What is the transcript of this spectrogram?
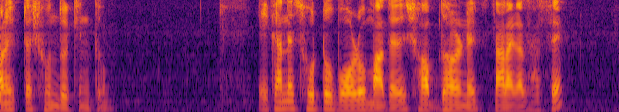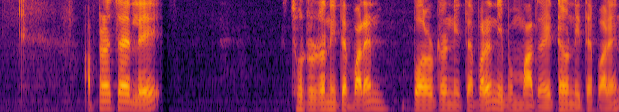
অনেকটা সুন্দর কিন্তু। এখানে ছোট, বড়, মাঝারি সব ধরনের চারা গাছ আছে। আপনারা চাইলে ছোটোটা নিতে পারেন, বড়টা নিতে পারেন এবং মাঝারিটাও নিতে পারেন।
